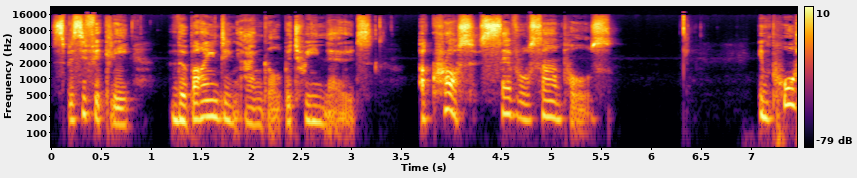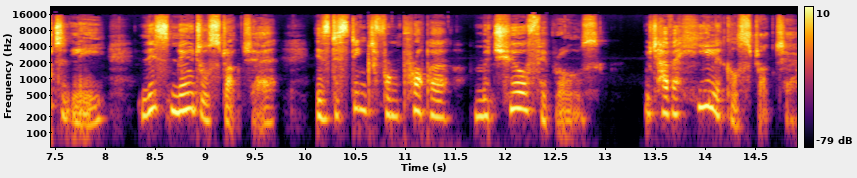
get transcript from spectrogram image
specifically the binding angle between nodes, across several samples. Importantly, this nodal structure is distinct from proper mature fibrils, which have a helical structure.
